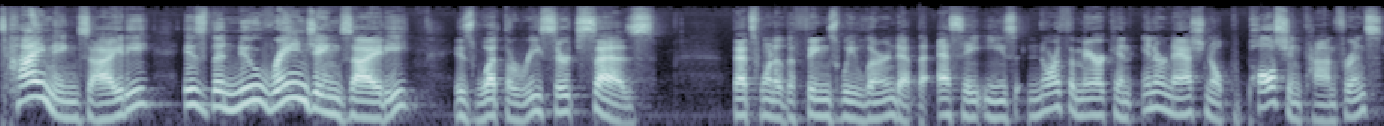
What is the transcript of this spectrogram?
Time anxiety is the new range anxiety, is what the research says. That's one of the things we learned at the SAE's North American International Propulsion Conference,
